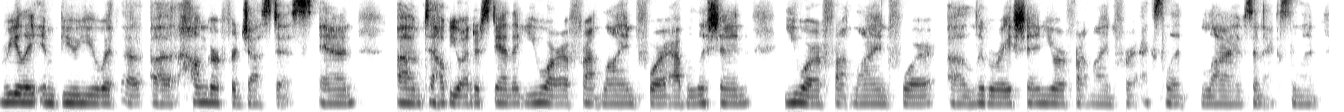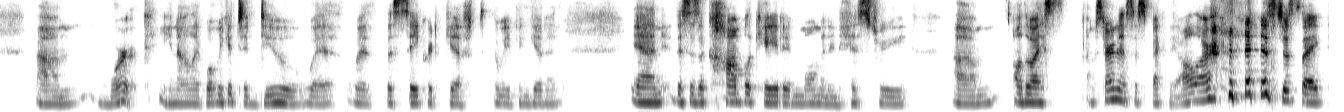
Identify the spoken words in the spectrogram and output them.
really imbue you with a, a hunger for justice and um, to help you understand that you are a front line for abolition, you are a front line for uh, liberation, you're a front line for excellent lives and excellent um, work, you know, like what we get to do with, with the sacred gift that we've been given. And this is a complicated moment in history. Um, although I, I'm starting to suspect they all are, it's just like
